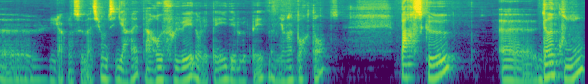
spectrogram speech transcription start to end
la consommation de cigarettes a reflué dans les pays développés de manière importante parce que euh, d'un coup,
